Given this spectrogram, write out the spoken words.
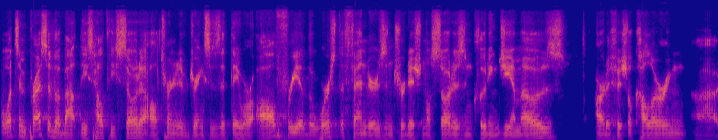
What's impressive about these healthy soda alternative drinks is that they were all free of the worst offenders in traditional sodas, including GMOs, artificial coloring, uh,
